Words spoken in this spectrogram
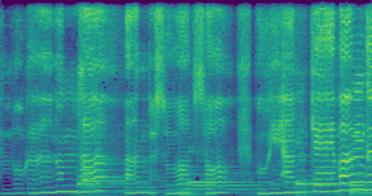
행복은 혼자 만들 수 없어. 우리 함께 만들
